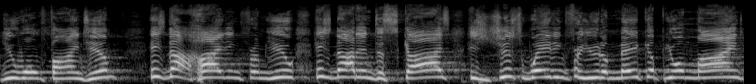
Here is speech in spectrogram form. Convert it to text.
you won't find him. He's not hiding from you. He's not in disguise. He's just waiting for you to make up your mind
